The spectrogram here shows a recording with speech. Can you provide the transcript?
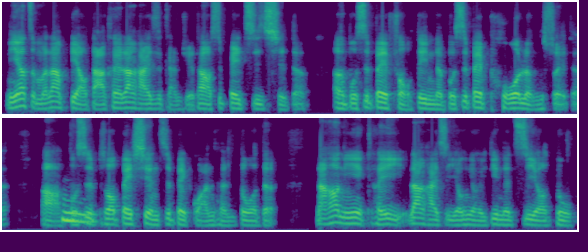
你要怎么让表达可以让孩子感觉到是被支持的，而不是被否定的，不是被泼冷水的啊，不是说被限制、被管很多的。然后你也可以让孩子拥有一定的自由度，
